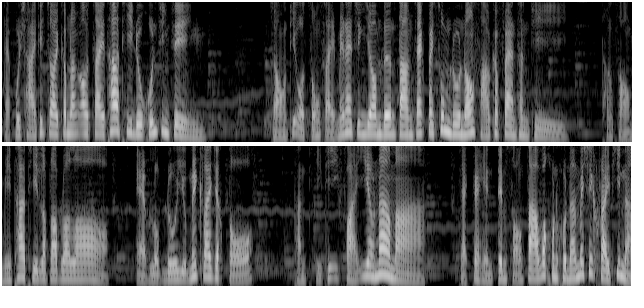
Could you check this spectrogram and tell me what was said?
แต่ผู้ชายที่จอยกำลังเอาใจท่าทีดูคุ้นจริง ๆ จองที่อดสงสัยไม่ได้จึงยอมเดินตามแจ็คไปซุ่มดูน้องสาวกับแฟนทันที ทั้งสองมีท่าทีลับๆล่อๆ แอบหลบดูอยู่ไม่ไกลจากโต๊ะ ทันทีที่อีกฝ่ายเอี้ยวหน้ามา แจ็คก็เห็นเต็มสองตาว่าคนคนนั้นไม่ใช่ใครที่ไหน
